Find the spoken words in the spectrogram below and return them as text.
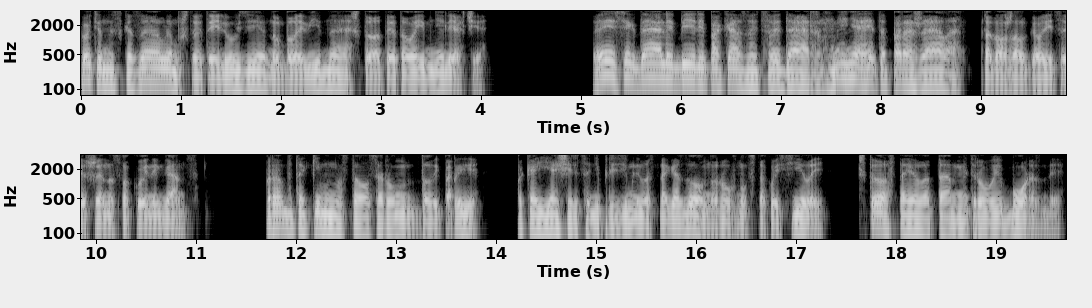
Хоть он и сказал им, что это иллюзия, но было видно, что от этого им не легче. «Вы всегда любили показывать свой дар. Меня это поражало», — продолжал говорить совершенно спокойный Ганс. Правда, таким он оставался ровно до той поры, пока ящерица не приземлилась на газон, рухнув с такой силой, что оставила там метровые борозды,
